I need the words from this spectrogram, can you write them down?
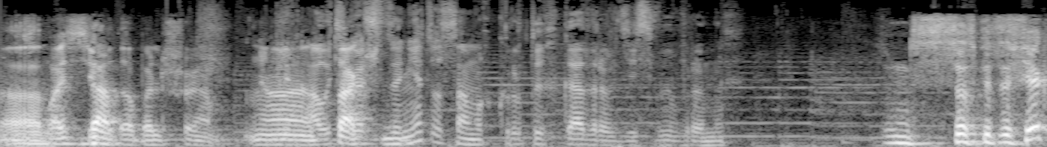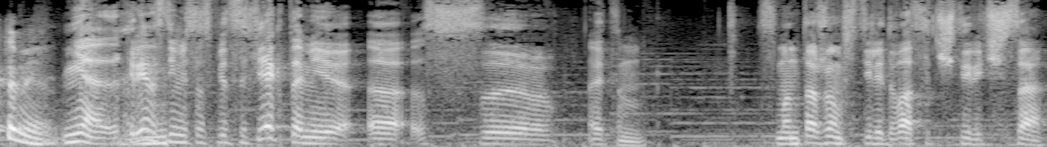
А, Спасибо, да. да, большое. А, А у тебя так, что, нету самых крутых кадров здесь выбранных? Со спецэффектами? Не, хрен с ними со спецэффектами, э, с э, этим, с монтажом в стиле 24 часа.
